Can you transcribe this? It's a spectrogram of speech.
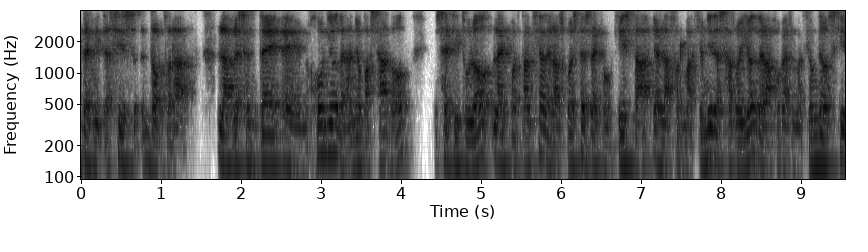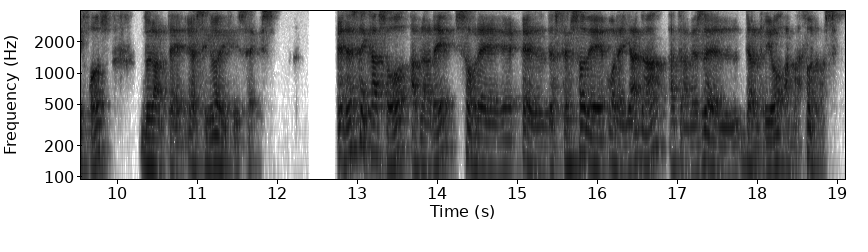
de, mi tesis doctoral. La presenté en junio del año pasado. Se tituló La importancia de las huestes de conquista en la formación y desarrollo de la gobernación de los quijos durante el siglo XVI. En este caso hablaré sobre el descenso de Orellana a través del río Amazonas.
